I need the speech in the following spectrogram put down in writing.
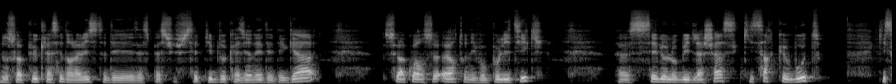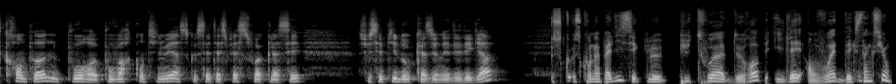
ne soit plus classé dans la liste des espèces susceptibles d'occasionner des dégâts, ce à quoi on se heurte au niveau politique, c'est le lobby de la chasse qui s'arc-boute, qui se cramponne pour pouvoir continuer à ce que cette espèce soit classée susceptible d'occasionner des dégâts. Ce qu'on n'a pas dit, c'est que le putois d'Europe, il est en voie d'extinction.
